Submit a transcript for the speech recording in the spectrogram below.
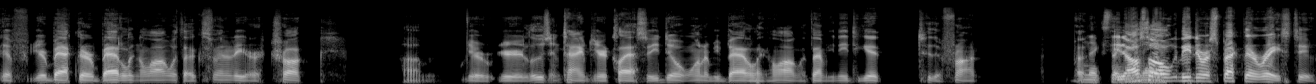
if you're back there battling along with an Xfinity or a truck, um, you're you're losing time to your class. So you don't want to be battling along with them. You need to get to the front. But Next thing you you know- also need to respect their race too.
